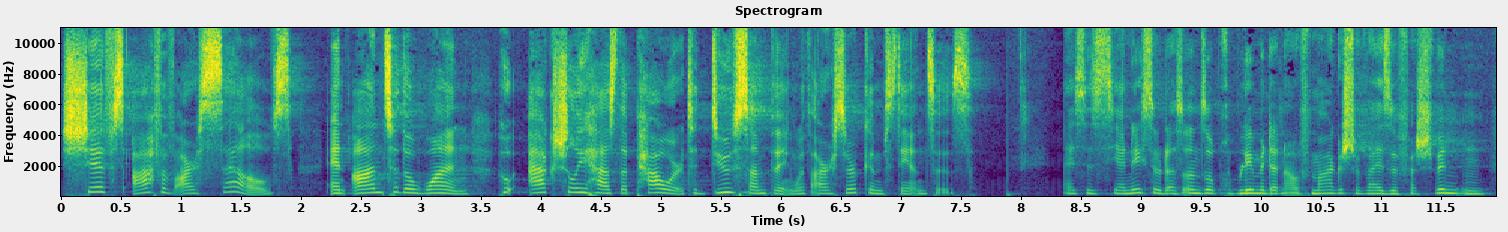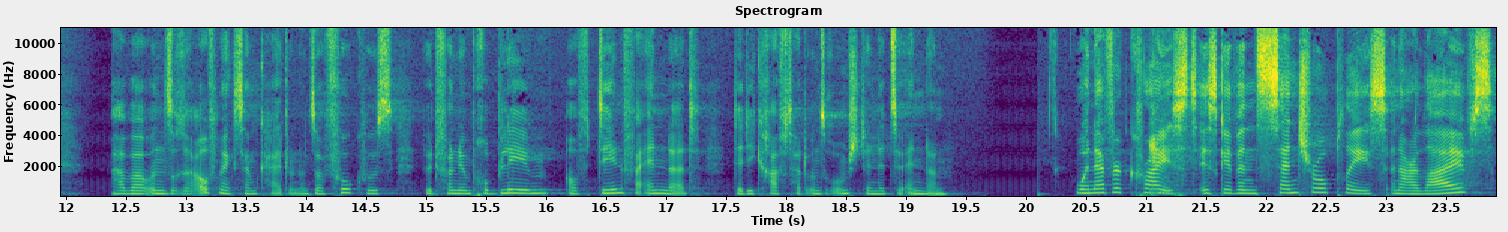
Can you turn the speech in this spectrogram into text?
shifts off of ourselves and onto the one who actually has the power to do something with our circumstances. Es ist ja nicht so, dass unsere Probleme dann auf magische Weise verschwinden, aber unsere Aufmerksamkeit und unser Fokus wird von dem Problem auf den verändert, der die Kraft hat, unsere Umstände zu ändern. Whenever Christ is given central place in our lives,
